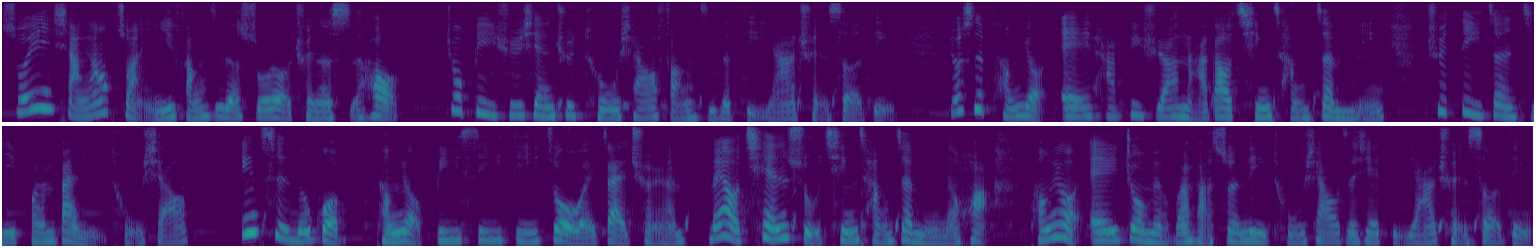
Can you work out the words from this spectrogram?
所以想要转移房子的所有权的时候，就必须先去涂销房子的抵押权设定，就是朋友 A 他必须要拿到清偿证明，去地震机关办理涂销。因此，如果朋友 B、C、D 作为债权人没有签署清偿证明的话，朋友 A 就没有办法顺利涂销这些抵押权设定。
